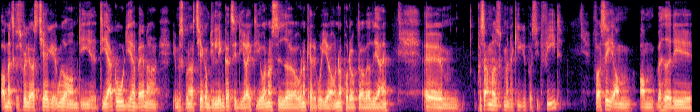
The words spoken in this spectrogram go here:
Og man skal selvfølgelig også tjekke, udover om de, de er gode, de her banner, jamen skal man også tjekke, om de linker til de rigtige undersider og underkategorier og underprodukter og hvad ved jeg. Øh, på samme måde så skal man have kigget på sit feed, for at se om, om hvad hedder det,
